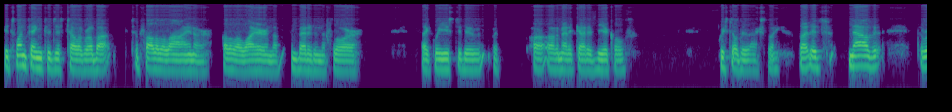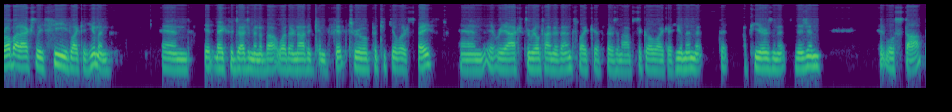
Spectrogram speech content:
it's one thing to just tell a robot to follow a line or follow a wire in the, embedded in the floor like we used to do with automatic guided vehicles. We still do actually, but it's now that the robot actually sees like a human and it makes a judgment about whether or not it can fit through a particular space and it reacts to real-time events like if there's an obstacle like a human that, that appears in its vision, it will stop.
